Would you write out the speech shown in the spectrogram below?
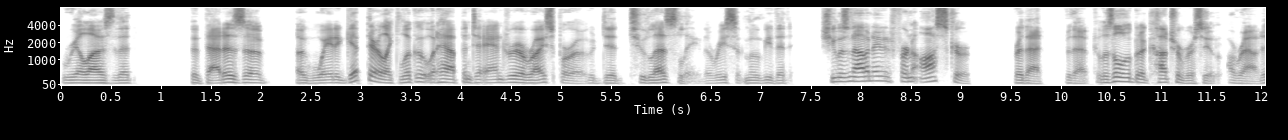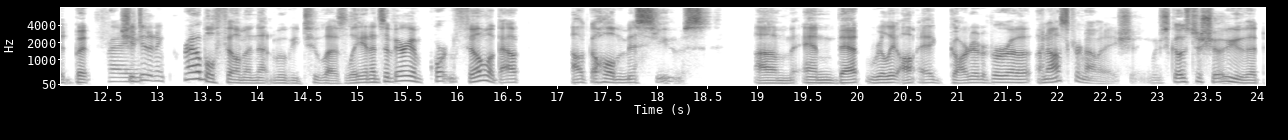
realized that that that is a a way to get there. Like look at what happened to Andrea Riseborough who did To Leslie, the recent movie that she was nominated for an Oscar for that for that. There was a little bit of controversy around it, but right. she did an incredible film in that movie To Leslie, and it's a very important film about alcohol misuse. Um, and that really uh, garnered her a, an Oscar nomination, which goes to show you that,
